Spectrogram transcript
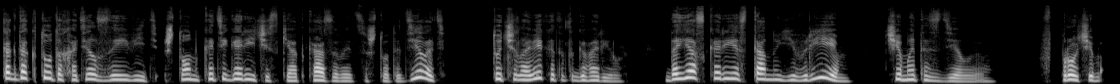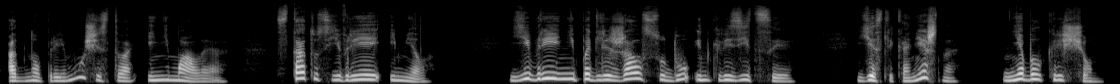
Когда кто-то хотел заявить, что он категорически отказывается что-то делать, то человек этот говорил, «Да я скорее стану евреем, чем это сделаю». Впрочем, одно преимущество, и немалое, статус еврея имел. Еврей не подлежал суду инквизиции, если, конечно, не был крещен.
